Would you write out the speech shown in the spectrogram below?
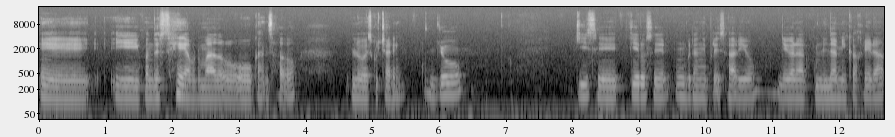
Eh, y cuando esté abrumado o cansado, lo escucharé. Yo quise, quiero ser un gran empresario, llegar a culminar mi carrera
